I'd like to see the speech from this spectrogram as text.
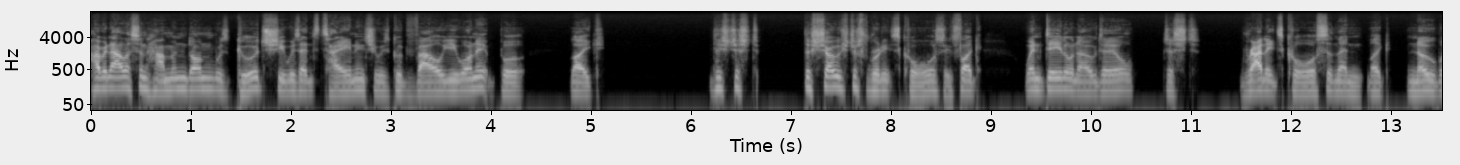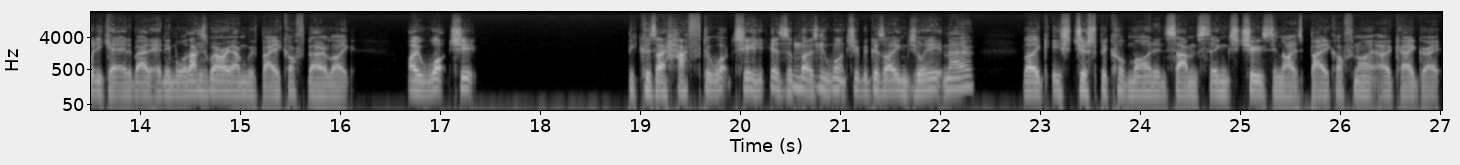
having Alison Hammond on was good. She was entertaining. She was good value on it, but like there's just the show's just run its course. It's like when Deal or No Deal just ran its course and then like nobody cared about it anymore. That's where I am with Bake Off now. Like I watch it because I have to watch it as opposed to watch it because I enjoy it now. Like it's just become mine and Sam's thing. It's Tuesday night's Bake Off night. Okay, great.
